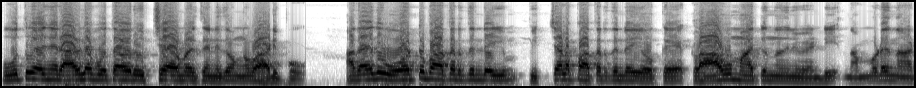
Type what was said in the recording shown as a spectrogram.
പൂത്ത് കഴിഞ്ഞ് രാവിലെ പൂത്ത ഒരു ഉച്ചയാകുമ്പോഴത്തേന് ഇത് അങ്ങ് വാടിപ്പോകും. അതായത് വോട്ട് പാത്രത്തിന്റെയും പിച്ചള പാത്രത്തിന്റെയും ഒക്കെ ക്ലാവ് മാറ്റുന്നതിന് വേണ്ടി നമ്മുടെ നാട്ടിൽ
